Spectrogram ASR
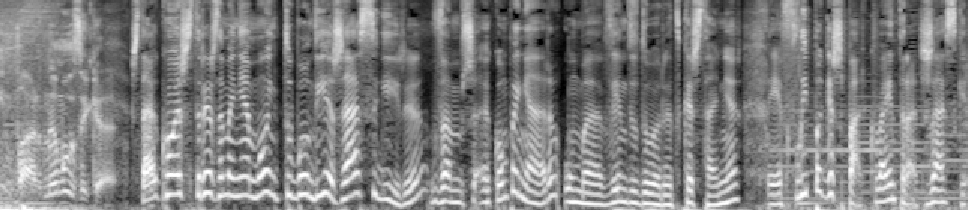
impar na música. Está com as 3 da manhã, muito bom dia. Já a seguir, vamos acompanhar uma vendedora de castanhas. É a Filipa Gaspar, que vai entrar já a seguir.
